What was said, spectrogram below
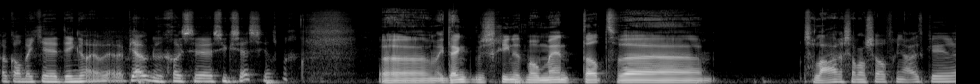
ook al een beetje dingen. Heb jij ook nog een grootste succes, Jasper? Ehm, ik denk misschien het moment dat we salaris aan onszelf gingen uitkeren.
